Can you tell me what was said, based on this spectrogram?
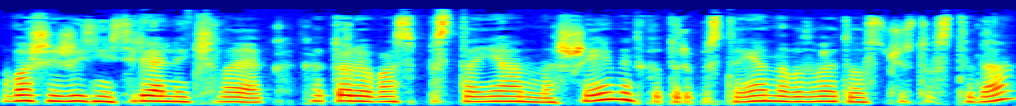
в вашей жизни есть реальный человек, который вас постоянно шеймит, который постоянно вызывает у вас чувство стыда,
